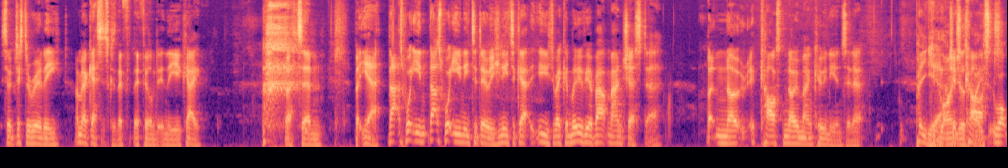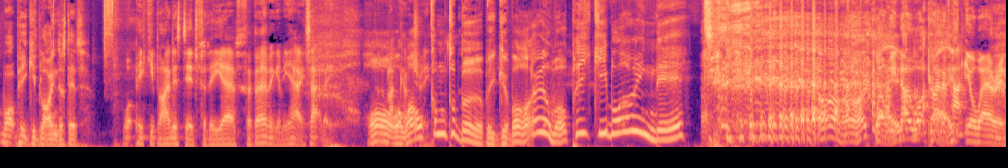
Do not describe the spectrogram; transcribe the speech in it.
So just a really, I mean, I guess it's because they, they filmed it in the UK. But um, but yeah, that's what you that's what you need to do is you need to get you need to make a movie about Manchester, but no cast no Mancunians in it. Peaky Yeah, Blinders. cast- What what Peaky Blinders did. What Peaky Blinders did for the uh, for Birmingham, yeah, exactly. Oh, For the back country. welcome to Birmingham. I'm a Peaky Blinder. oh, okay. Well, we know what kind of hat you're wearing.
